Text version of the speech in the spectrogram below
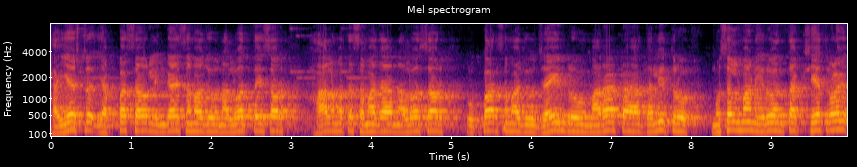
ಹೈಯೆಸ್ಟ್ ಎಪ್ಪತ್ತು ಸಾವಿರ, ಲಿಂಗಾಯತ ಸಮಾಜವು ನಲ್ವತ್ತೈದು ಸಾವಿರ ಹಾಲುಮತ ಸಮಾಜ ನಲ್ವತ್ತು ಸಾವಿರ, ಉಪ್ಪಾರ ಸಮಾಜವು ಜೈನರು, ಮರಾಠ, ದಲಿತರು, ಮುಸಲ್ಮಾನ್ ಇರುವಂಥ ಕ್ಷೇತ್ರದೊಳಗೆ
